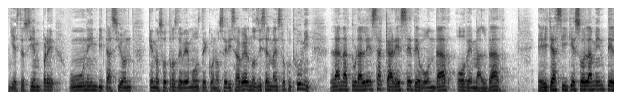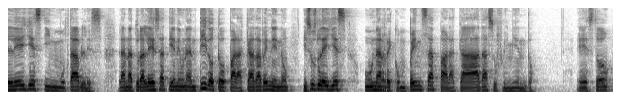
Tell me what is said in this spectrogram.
y esta es siempre una invitación que nosotros debemos de conocer y saber. Nos dice el maestro Kuthumi, la naturaleza carece de bondad o de maldad. Ella sigue solamente leyes inmutables. La naturaleza tiene un antídoto para cada veneno y sus leyes una recompensa para cada sufrimiento. Esto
